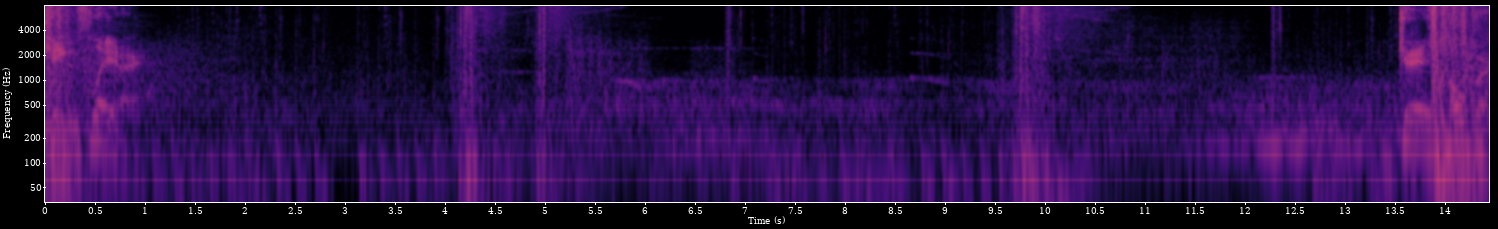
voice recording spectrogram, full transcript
King Slayer. Game over.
